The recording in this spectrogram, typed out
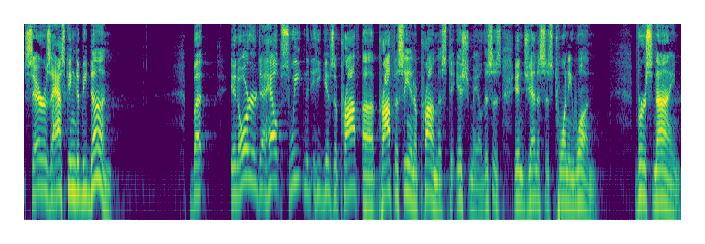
Sarah's asking to be done. But in order to help sweeten it, he gives a, prof, a prophecy and a promise to Ishmael. This is in Genesis 21, verse 9.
